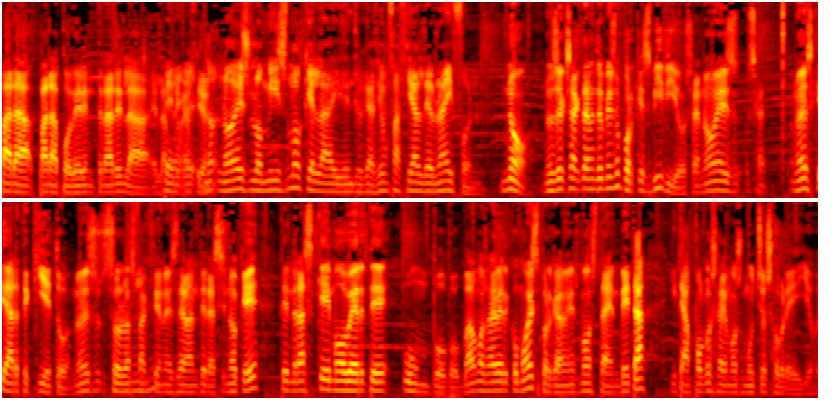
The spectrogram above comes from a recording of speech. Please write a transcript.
para, para poder entrar en la, en la Pero eh, aplicación. no, no es lo mismo que la identificación facial de un iPhone. No, no es exactamente lo mismo porque es vídeo, o sea, no es, o sea, no es quedarte quieto, no es solo las facciones delanteras, sino que tendrás que moverte un poco. Vamos a ver cómo es porque ahora mismo está en beta y tampoco sabemos mucho sobre ello.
